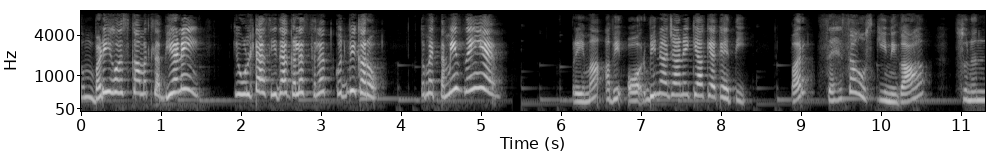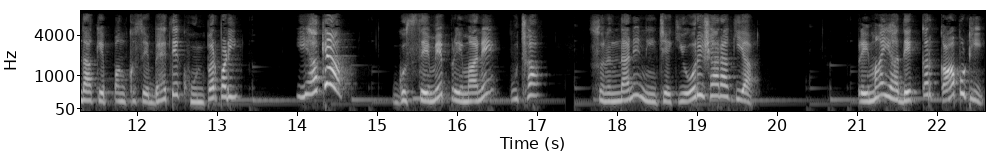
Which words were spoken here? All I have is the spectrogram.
तुम बड़ी हो इसका मतलब यह नहीं कि उल्टा सीधा गलत सलत कुछ भी करो। तुम्हें तमीज नहीं है। प्रेमा अभी और भी ना जाने क्या क्या कहती, पर सहसा उसकी निगाह सुनंदा के पंख से बहते खून पर पड़ी। यह क्या? गुस्से में प्रेमा ने पूछा। सुनंदा ने नीचे की ओर इशारा किया। प्रेमा यह देखकर काँप उठी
